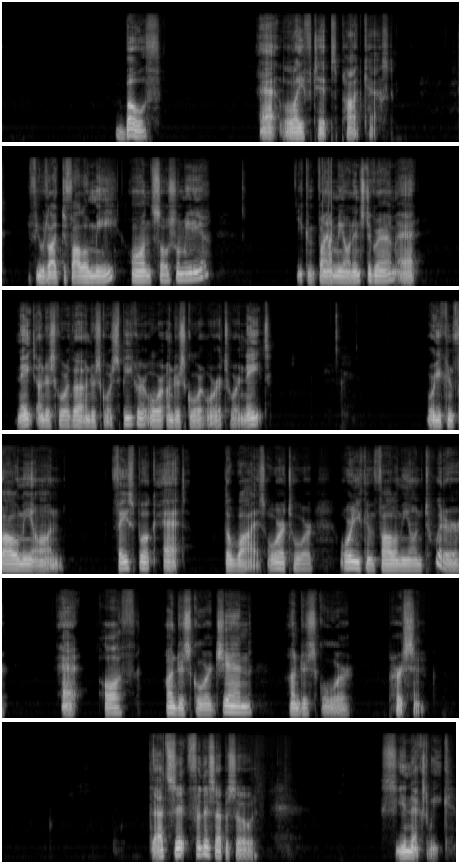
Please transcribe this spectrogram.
Both at Life Tips Podcast. If you would like to follow me on social media, you can find me on Instagram at Nate underscore the underscore speaker or underscore orator Nate. Or you can follow me on Facebook at The Wise Orator, or you can follow me on Twitter at auth underscore gen underscore person. That's it for this episode. See you next week.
